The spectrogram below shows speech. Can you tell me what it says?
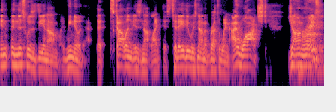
and, and this was the anomaly. We know that that Scotland is not like this. Today there was not a breath of wind. I watched Jon Rahm. Crazy.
